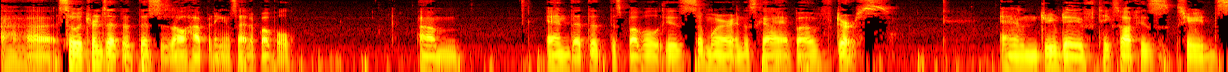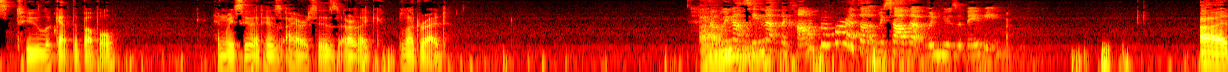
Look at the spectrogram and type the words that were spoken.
uh, so it turns out that this is all happening inside a bubble, um, and that th- this bubble is somewhere in the sky above Derse. And Dream Dave takes off his shades to look at the bubble, and we see that his irises are like blood red. Have we Um, not seen that in the comic before? I thought we saw that when he was a baby. Uh,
